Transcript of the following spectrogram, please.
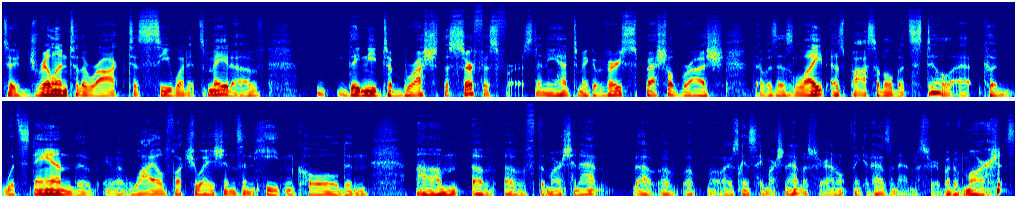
to drill into the rock to see what it's made of, they need to brush the surface first. And he had to make a very special brush that was as light as possible, but still uh, could withstand the you know, wild fluctuations and heat and cold and um, of, of the Martian atmosphere. Uh, of, of well, I was going to say Martian atmosphere. I don't think it has an atmosphere, but of Mars.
